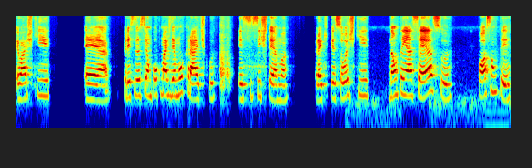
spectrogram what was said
eu acho que é, precisa ser um pouco mais democrático esse sistema, para que pessoas que não têm acesso possam ter.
